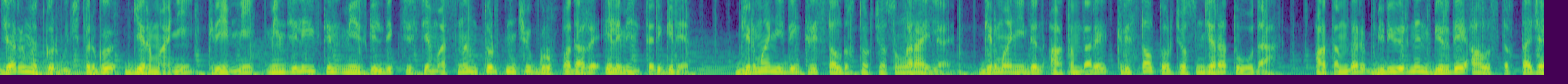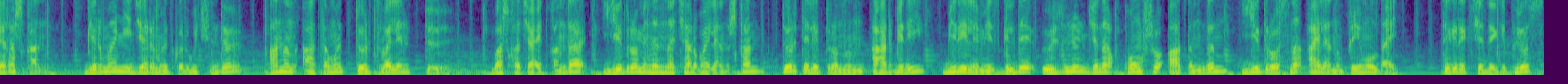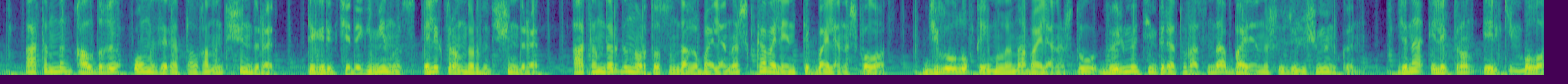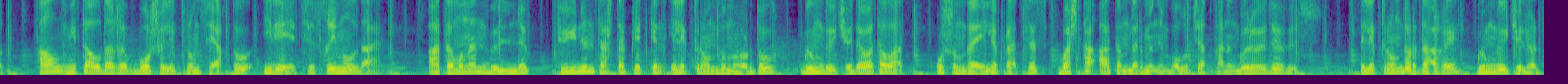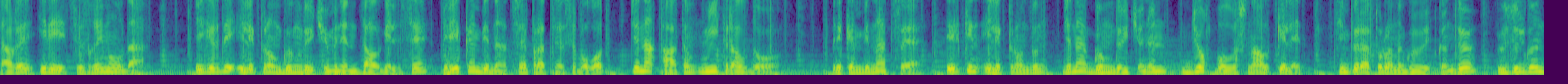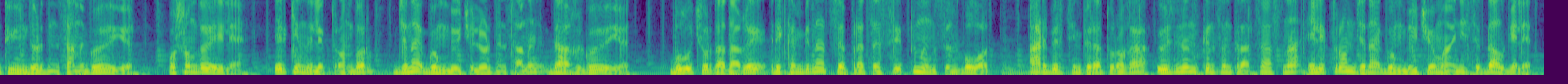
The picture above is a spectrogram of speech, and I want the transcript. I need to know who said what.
Speaker 1: жарым өткөргүчтөргө германий кремний менделеевдин мезгилдик системасынын төртүнчү группадагы элементтери кирет. Германийдин кристалдык торчосун карайлы. Германийдин атомдору кристалл торчосун жаратууда. Атомдор бири биринен бирдей алыстыкта жайгашкан. Германий жарым өткөргүчүндө анын атому төрт валенттүү башкача айтканда ядро менен начар байланышкан төрт электрондун ар бири бир эле мезгилде өзүнүн жана коңшу атомдун ядросуна айланып кыймылдайт тегерекчедеги плюс атомдун калдыгы оң заряддалганын түшүндүрөт. Тегерекчедеги минус электрондорду түшүндүрөт. Атомдордун ортосундагы байланыш коваленттик байланыш болот. Жылуулук кыймылына байланыштуу бөлмө температурасында байланыш үзүлүшү мүмкүн жана электрон эркин болот. Ал металлдагы бош электрон сыяктуу ирээтсиз кыймылда. Атомунан бөлүнүп түйүнүн таштап кеткен электрондун орду көңдөйчө деп аталат. Ушундай эле процесс башка атомдор менен болуп жатканын көрүүдөбүз электрондор дагы көңдөйчөлөр дагы ирээтсиз кыймылда. Эгерде электрон көңдөйчө менен дал келсе рекомбинация процесси болот жана атом нейтралдуу рекомбинация эркин электрондун жана көңдөйчөнүн жок болушуна алып келет. Температураны көбөйткөндө үзүлгөн түйүндөрдүн саны көбөйөт. Ошондой эле эркин электрондор жана көңдөйчөлөрдүн саны дагы көбөйөт бул учурда дагы рекомбинация процесси тынымсыз болот. Ар бир температурага өзүнүн концентрациясына электрон жана көңдөйчө мааниси дал келет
